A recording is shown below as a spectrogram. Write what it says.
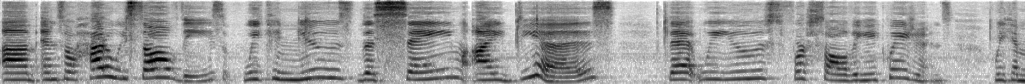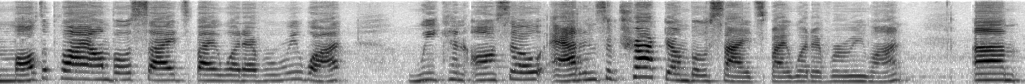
Um, and so how do we solve these? We can use the same ideas that we use for solving equations. We can multiply on both sides by whatever we want. We can also add and subtract on both sides by whatever we want. Um,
